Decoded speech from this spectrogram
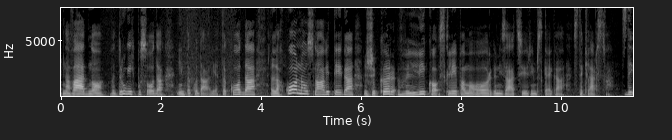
navadno v drugih posodah in tako dalje. Tako da lahko na osnovi tega že kar veliko sklepamo o organizaciji rimskega steklarstva. Zdaj,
